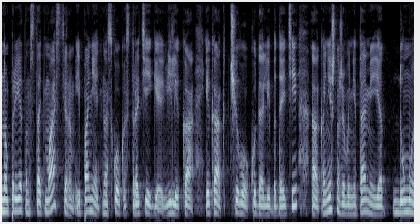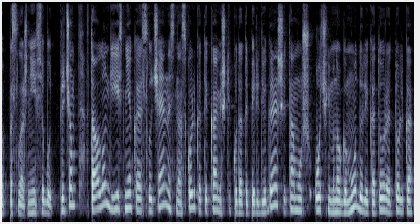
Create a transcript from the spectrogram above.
но при этом стать мастером и понять, насколько стратегия велика и как чего куда-либо дойти, а, конечно же, в Анитами, я думаю, посложнее все будет. Причем в Таолонге есть некая случайность, насколько ты камешки куда-то передвигаешь, и там уж очень много модулей, которые только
